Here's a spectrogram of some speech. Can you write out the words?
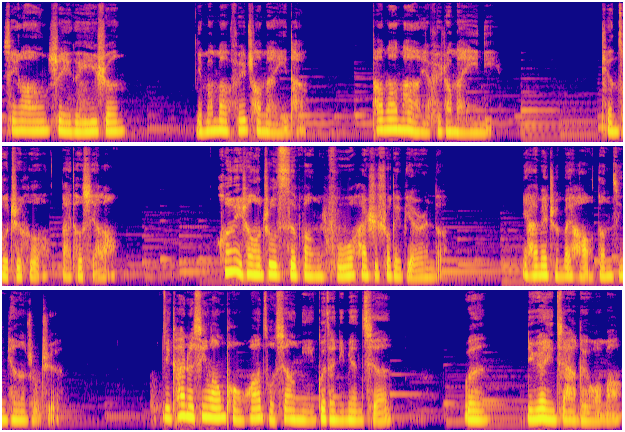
新郎是一个医生，你妈妈非常满意他，他妈妈也非常满意你。天作之合，白头偕老。婚礼上的祝词仿佛还是说给别人的，你还没准备好当今天的主角。你看着新郎捧花走向你，跪在你面前，问：“你愿意嫁给我吗？”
